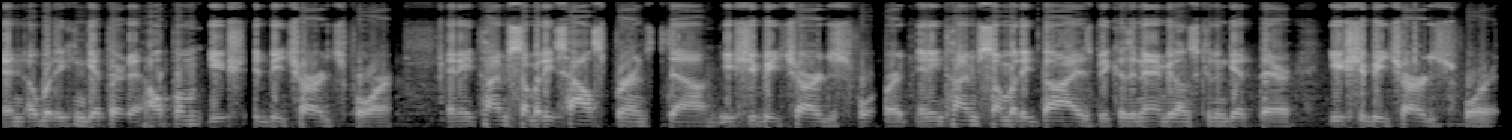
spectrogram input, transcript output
and nobody can get there to help them, you should be charged for. Anytime somebody's house burns down, you should be charged for it. Anytime somebody dies because an ambulance couldn't get there, you should be charged for it.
